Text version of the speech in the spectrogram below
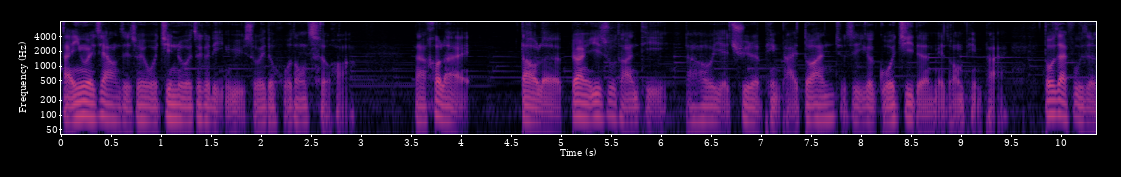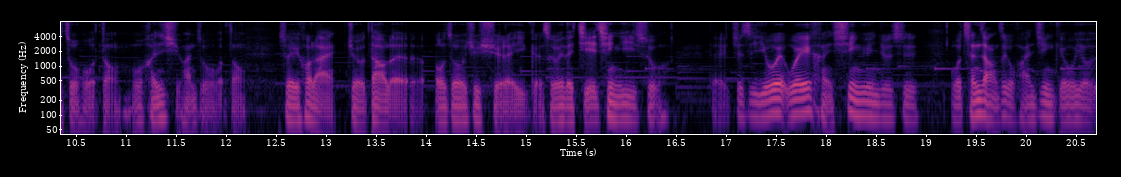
那因为这样子，所以我进入了这个领域，所谓的活动策划。那后来到了表演艺术团体，然后也去了品牌端，就是一个国际的美妆品牌，都在负责做活动。我很喜欢做活动，所以后来就到了欧洲去学了一个所谓的节庆艺术。对，就是因为我也很幸运，就是我成长这个环境给我有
